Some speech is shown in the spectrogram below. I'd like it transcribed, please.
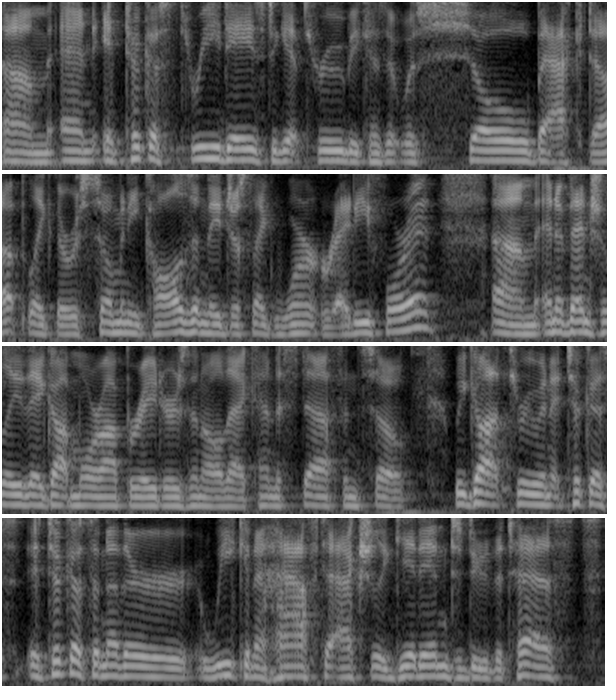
um, and it took us three days to get through because it was so backed up. Like there were so many calls and they just like weren't ready for it. Um, and eventually they got more operators and all that kind of stuff. And so we got through and it took us it took us another week and a half to actually get in to do the tests.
